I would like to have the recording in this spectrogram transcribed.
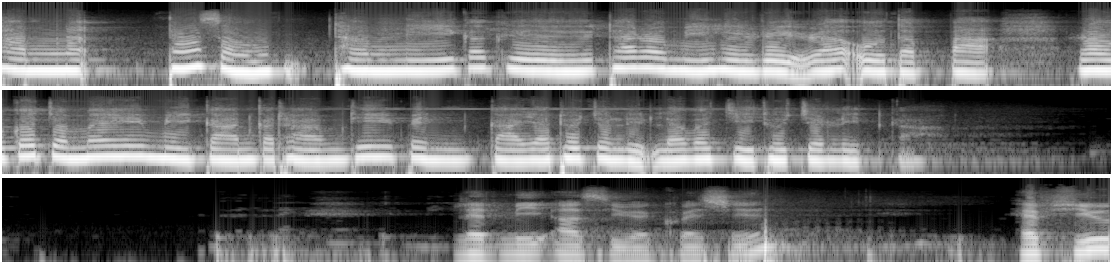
ธรรมนะทั้งสองธรรมนี้ก็คือถ้าเรามีฮิริและโอตปปะ เราก็จะไม่มีการกระทำที่เป็นกายทุจริตและวจีทุจริตค่ะ let me ask you a question. Have you,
